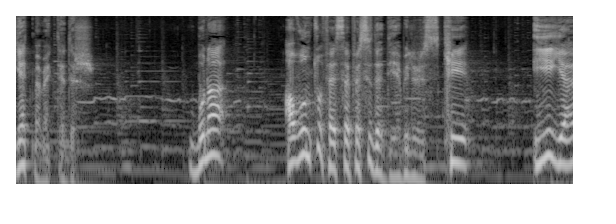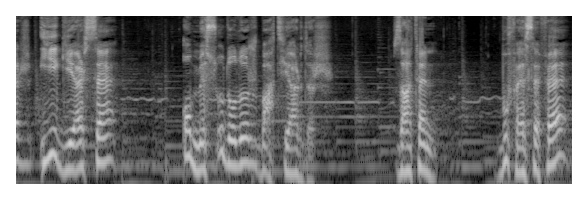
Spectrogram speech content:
yetmemektedir. Buna avuntu felsefesi de diyebiliriz ki iyi yer, iyi giyerse o mesut olur, bahtiyardır. Zaten bu felsefe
